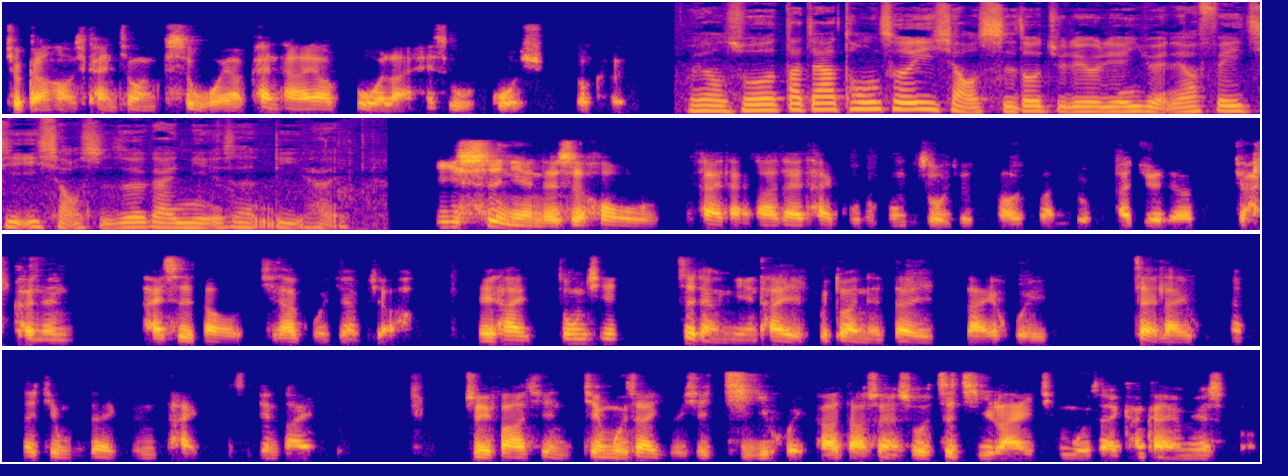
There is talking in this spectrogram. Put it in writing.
就刚好是看状况，是我要看他要过来还是我过去都可以。我想说，大家通车一小时都觉得有点远，要飞机一小时，这个概念也是很厉害。一四年的时候，太太她在泰国的工作就告一段落，她觉得就可能还是到其他国家比较好，所以她中间。这两年，她也不断的在来回，再来回，在柬埔寨跟泰国之间来回，所以发现柬埔寨有一些机会，她打算说自己来柬埔寨看看有没有什么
